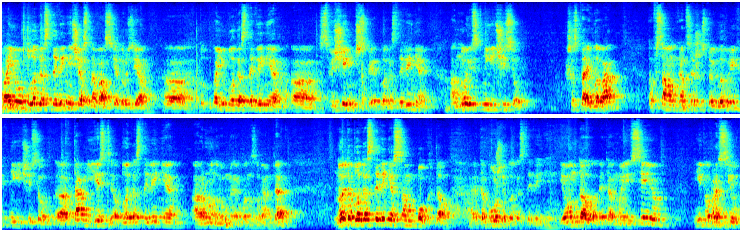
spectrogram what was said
Пою благословение сейчас на вас, я, друзья. Э, пою благословение э, священническое, благословение, оно из книги чисел. Шестая глава, в самом конце шестой главы книги чисел, там есть благословение Ааронова, мы его называем, да? Но это благословение сам Бог дал, это Божье благословение. И он дал это Моисею и попросил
